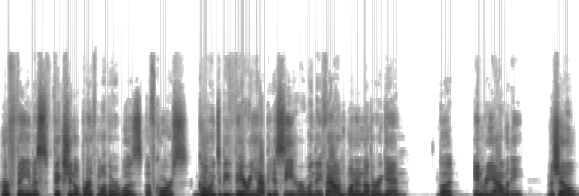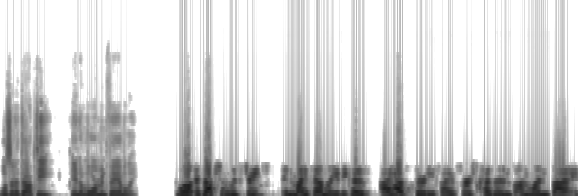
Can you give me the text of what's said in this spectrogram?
Her famous fictional birth mother was, of course, going to be very happy to see her when they found one another again. But in reality, Michelle was an adoptee in a Mormon family. Well, adoption was strange in my family because I have 35 first cousins on one side.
